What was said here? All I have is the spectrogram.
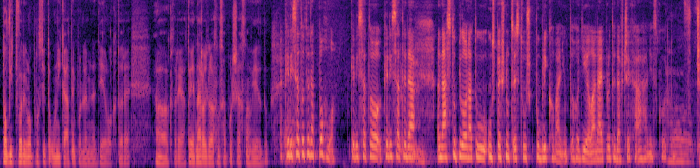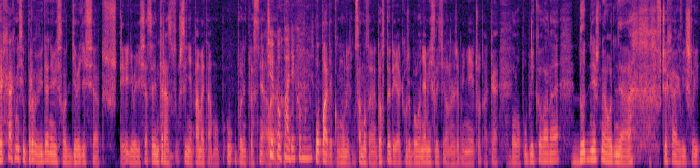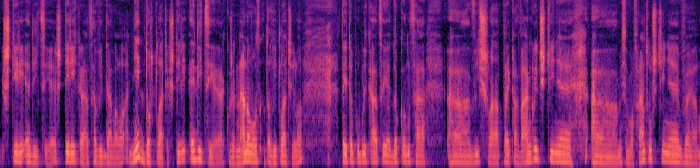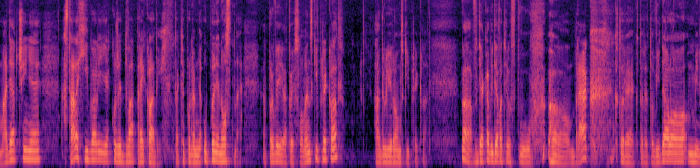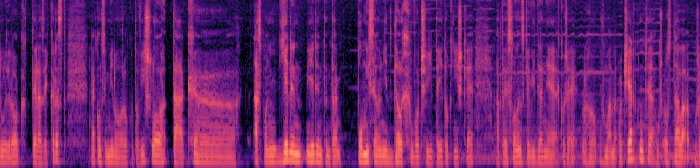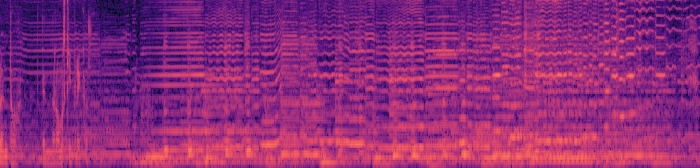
to vytvorilo proste to unikátne podľa mňa dielo, ktoré, e, ktoré to je Narodila som sa pod hviezdu. A kedy sa to teda pohlo? Kedy sa, to, kedy sa teda nastúpilo na tú úspešnú cestu už k publikovaniu toho diela? Najprv teda v Čechách a neskôr tu? V Čechách, myslím, prvé vydanie vyšlo 94, 97, teraz už si nepamätám úplne presne. Čiže ale po páde komunizmu. Po páde komunizmu, samozrejme. Dovtedy akože bolo nemysliteľné, že by niečo také bolo publikované. Do dnešného dňa v Čechách vyšli 4 edície, 4 krát sa vydávalo, a nie do tlače, 4 edície, akože na novo sa to vytlačilo tejto publikácie. Dokonca vyšla preklad v angličtine, myslím vo francúzštine, v maďarčine a stále chýbali akože dva preklady, také podľa mňa úplne nosné. A prvý, a to je slovenský preklad a druhý rómsky preklad. No a vďaka vydavateľstvu Brak, ktoré, ktoré to vydalo minulý rok, teraz je Krst, na konci minulého roku to vyšlo, tak aspoň jeden, jeden ten tam pomyselne dlh voči tejto knižke a to je slovenské vydanie, akože ho už máme očiarknuté a už ostáva už len to, ten rómsky preklad.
